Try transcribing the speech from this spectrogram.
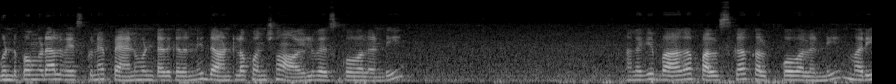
గుండె పొంగడాలు వేసుకునే ప్యాన్ ఉంటుంది కదండి. దాంట్లో కొంచెం ఆయిల్ వేసుకోవాలండి. అలాగే బాగా పల్స్గా కలుపుకోవాలండి. మరీ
